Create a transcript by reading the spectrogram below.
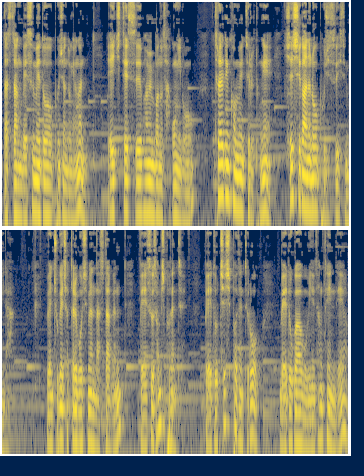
나스닥 매수매도 포지션 동향은 HTS 화면번호 402로 trading community를 통해 실시간으로 보실 수 있습니다. 왼쪽의 차트를 보시면 나스닥은 매수 30%, 매도 70%로 매도가 우인 상태인데요.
